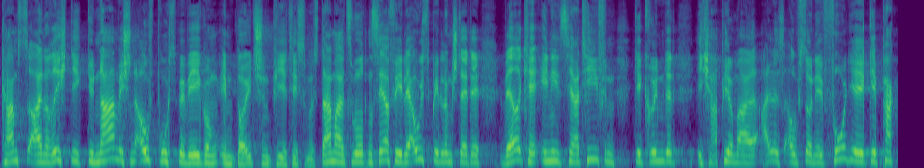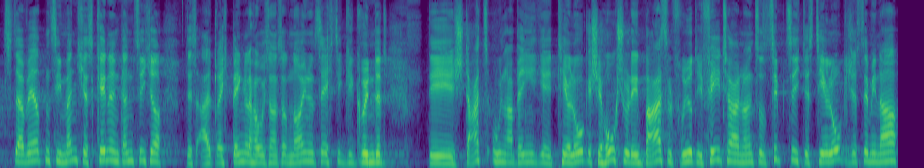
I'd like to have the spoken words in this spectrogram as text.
kam es zu einer richtig dynamischen Aufbruchsbewegung im deutschen Pietismus. Damals wurden sehr viele Ausbildungsstätte, Werke, Initiativen gegründet. Ich habe hier mal alles auf so eine Folie gepackt. Da werden Sie manches kennen, ganz sicher das Albrecht Bengelhaus 1969 gegründet die staatsunabhängige Theologische Hochschule in Basel, früher die FETA 1970, das Theologische Seminar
